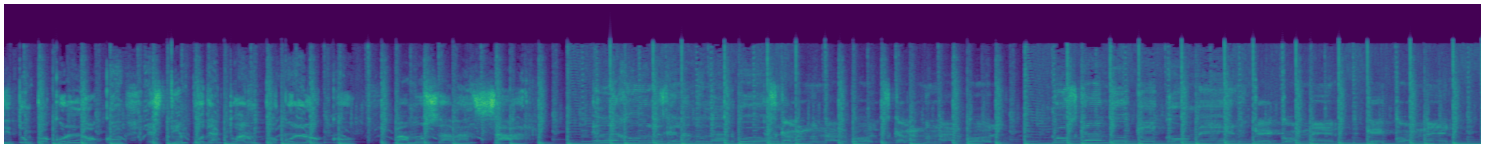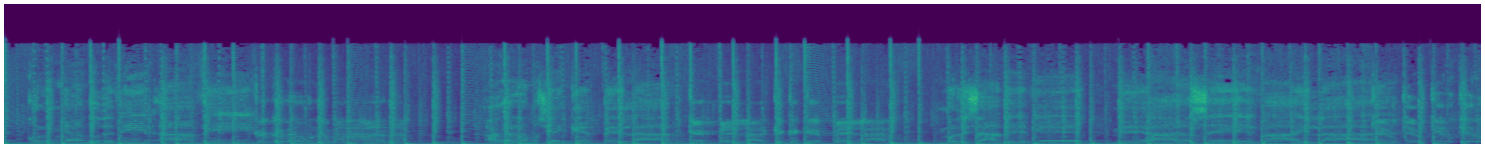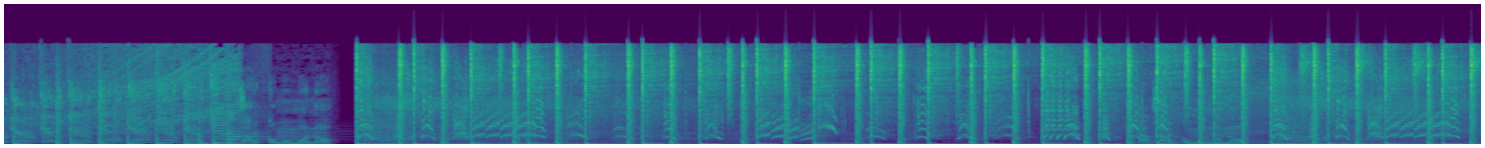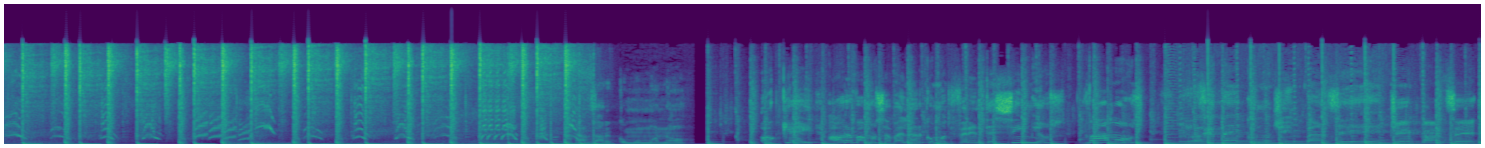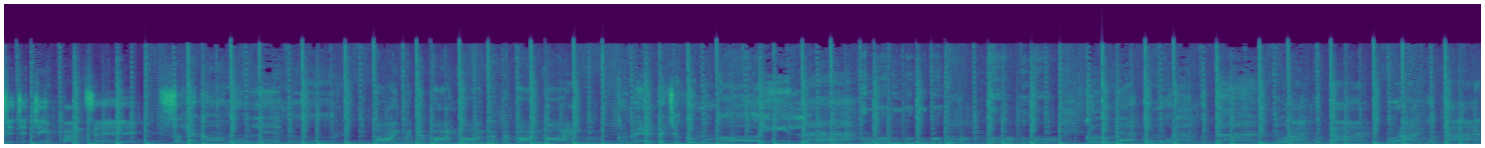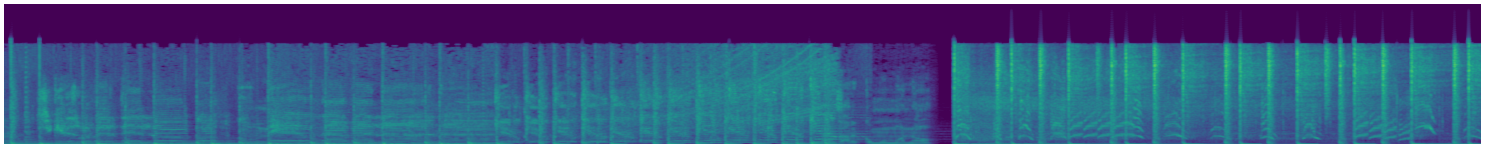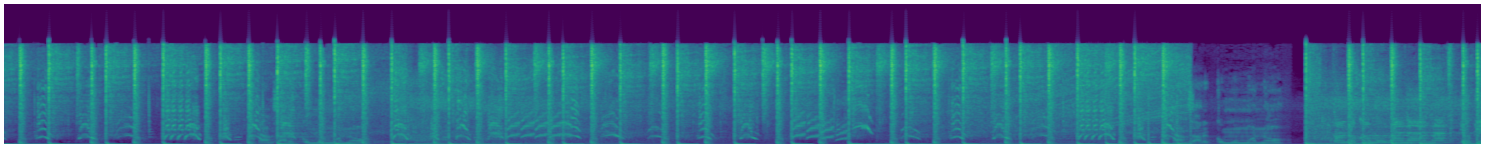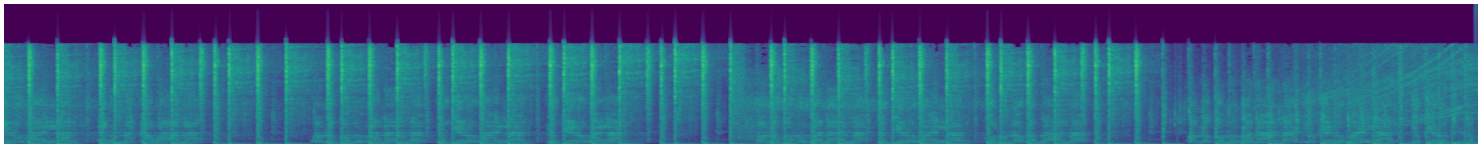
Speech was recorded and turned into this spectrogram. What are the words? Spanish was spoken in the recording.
siento un poco loco, es tiempo de actuar un poco loco. Vamos a danzar. Danzar como un mono. Danzar como un mono. Ok, ahora vamos a bailar como diferentes simios. ¡Vamos! no. Danzar como mono. Danzar como mono. Como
